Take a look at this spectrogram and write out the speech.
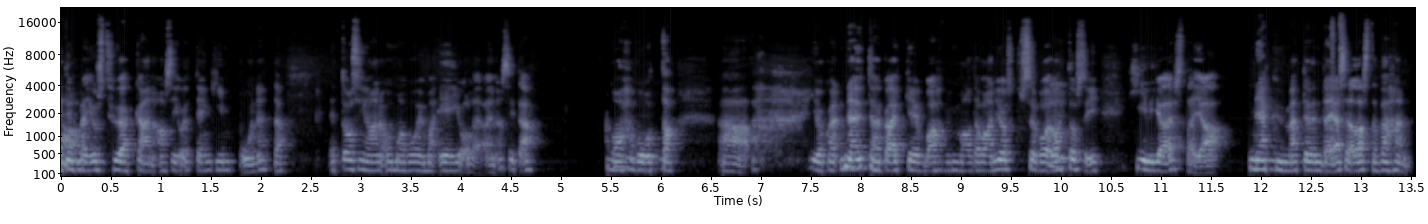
että nyt mä just hyökkään asioiden kimppuun, että, että tosiaan oma voima ei ole aina sitä vahvuutta, mm äh, joka näyttää kaikkein vahvimmalta, vaan joskus se voi olla mm. tosi hiljaista ja näkymätöntä ja sellaista vähän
